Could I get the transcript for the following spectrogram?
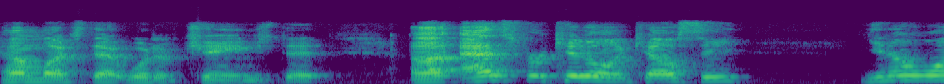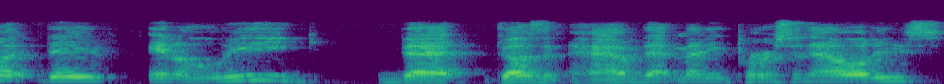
how much that would have changed it. Uh, as for Kittle and Kelce, you know what, Dave? In a league that doesn't have that many personalities,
